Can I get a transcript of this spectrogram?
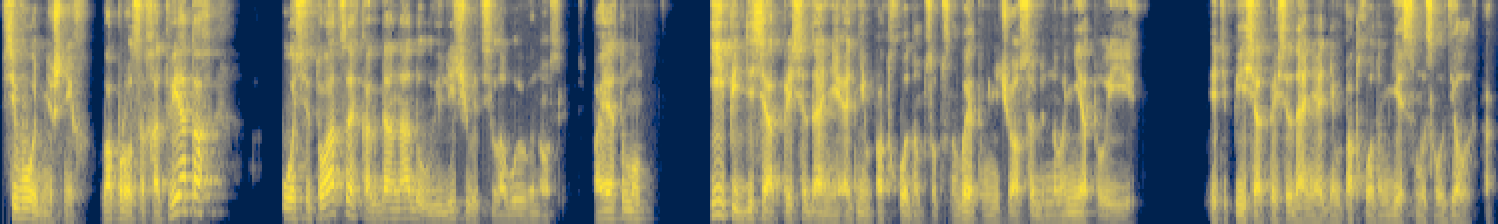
в сегодняшних вопросах-ответах о ситуациях, когда надо увеличивать силовую выносливость. Поэтому и 50 приседаний одним подходом, собственно, в этом ничего особенного нету, и эти 50 приседаний одним подходом есть смысл делать как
